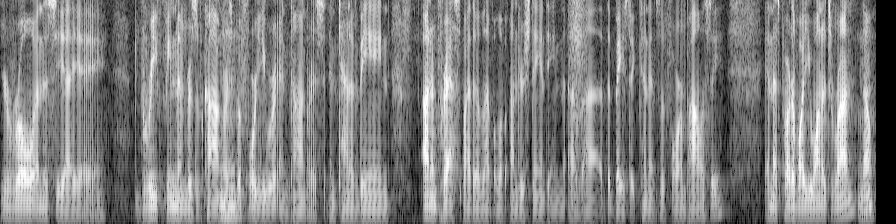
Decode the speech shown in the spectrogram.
your role in the CIA, briefing members of Congress Mm-hmm. before you were in Congress, and kind of being unimpressed by their level of understanding of uh, the basic tenets of foreign policy. And that's part of why you wanted to run? No? Mm-hmm.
